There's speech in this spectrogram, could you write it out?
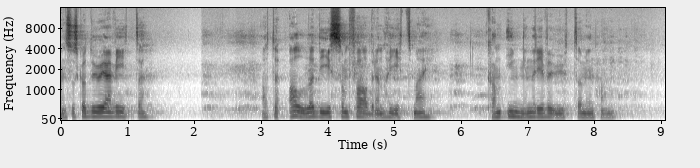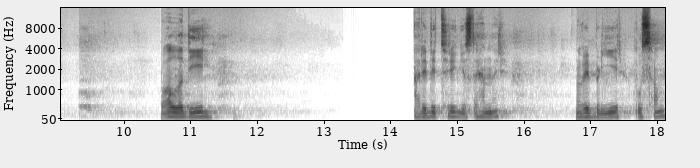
Men så skal du og jeg vite at alle de som Faderen har gitt meg, kan ingen rive ut av min hånd. Og alle de er i de tryggeste hender når vi blir hos ham.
